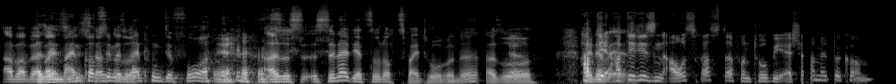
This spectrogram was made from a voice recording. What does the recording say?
Aber wer Also weiß, in meinem Kopf das- sind wir also, drei Punkte vor. Ja. Also es, es sind halt jetzt nur noch zwei Tore, ne? Also Ja. Habt ihr, habt ihr diesen Ausraster von Tobi Escher mitbekommen?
